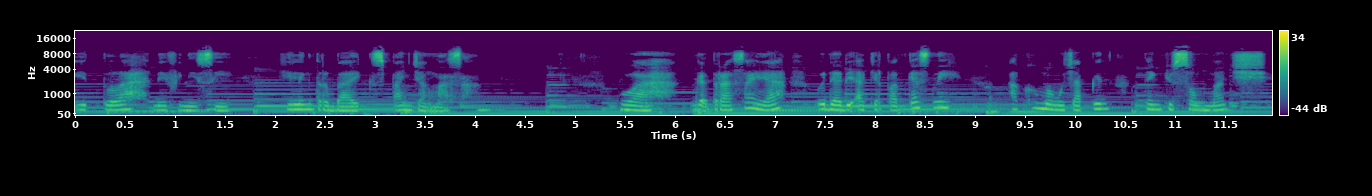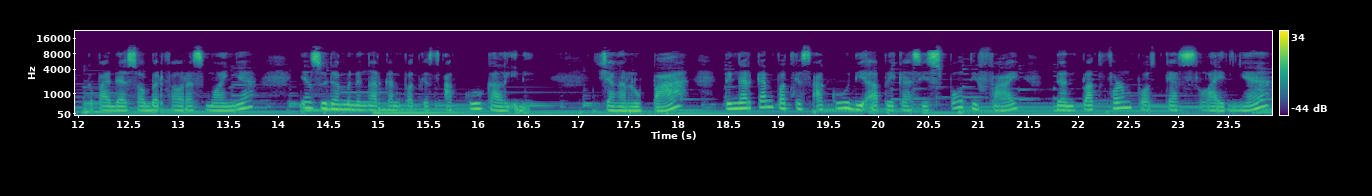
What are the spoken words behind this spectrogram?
itulah definisi healing terbaik sepanjang masa. Wah, gak terasa ya, udah di akhir podcast nih. Aku mau ngucapin thank you so much kepada Sobat Faura semuanya yang sudah mendengarkan podcast aku kali ini. Jangan lupa dengarkan podcast aku di aplikasi Spotify dan platform podcast lainnya.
